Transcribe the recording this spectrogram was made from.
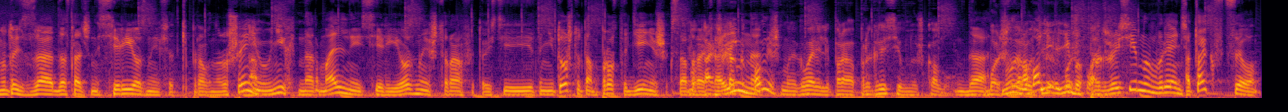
Ну, то есть за достаточно серьезные все-таки правонарушения Да. у них нормальные, серьезные штрафы. То есть и это не то, что там просто денежек Ну, собрать, так же, а как, именно... помнишь, мы говорили про прогрессивную шкалу? Да, Больше ну, вот либо больше в прогрессивном варианте. А так в целом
